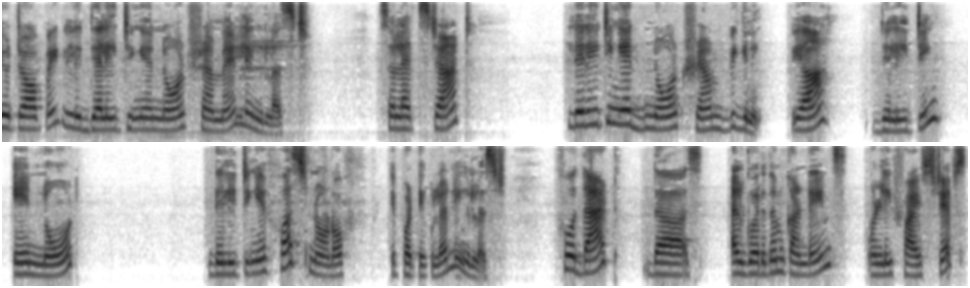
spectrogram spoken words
new topic deleting a node from a linked list. So let's start. Deleting a node from beginning. We are deleting a node deleting a first node of a particular linked list. For that the algorithm contains only five steps.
